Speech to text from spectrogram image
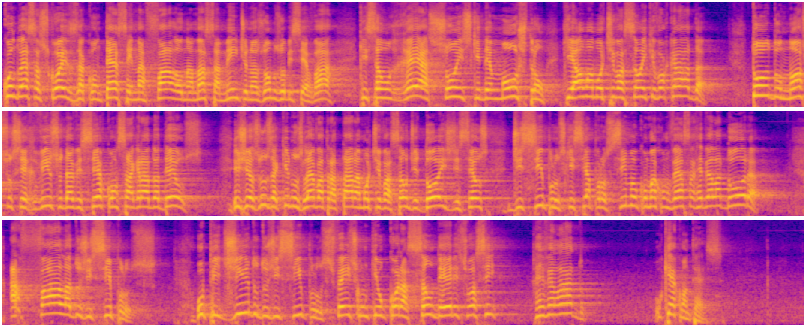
Quando essas coisas acontecem na fala ou na nossa mente, nós vamos observar que são reações que demonstram que há uma motivação equivocada. Todo o nosso serviço deve ser consagrado a Deus. E Jesus aqui nos leva a tratar a motivação de dois de seus discípulos que se aproximam com uma conversa reveladora. A fala dos discípulos, o pedido dos discípulos fez com que o coração deles fosse revelado. O que acontece?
